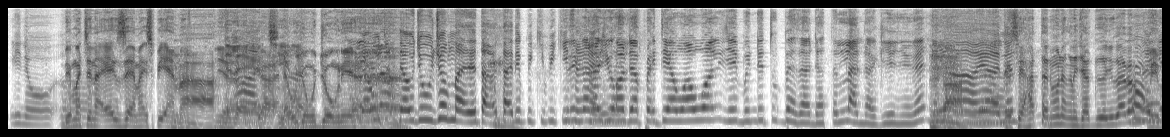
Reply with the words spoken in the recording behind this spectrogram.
you know Dia macam nak exam SPM lah. Ya. Relax, Ya, chill Dah lah. ujung-ujung ni. Dah kan. ujung, ujung-ujung tak, tak, ada fikir-fikir sangat kalau you all dah praktis awal-awal ni Jadi benda tu best lah Dah telan dah akhirnya kan Ya, ya, dan- Kesihatan pun nak kena jaga juga tau. Ah, Eh, yes,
